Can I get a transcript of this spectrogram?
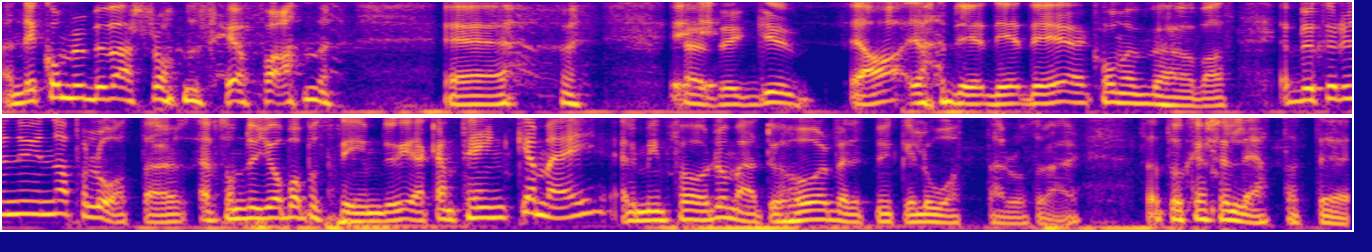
men det kommer du bli varse om, Stefan. Eh, herregud. Ja, ja det, det, det kommer behövas. Brukar du nynna på låtar? Eftersom du jobbar på Stim, du, jag kan tänka mig, eller min fördom är att du hör väldigt mycket låtar och sådär. Så att då kanske det är lätt att, eh,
